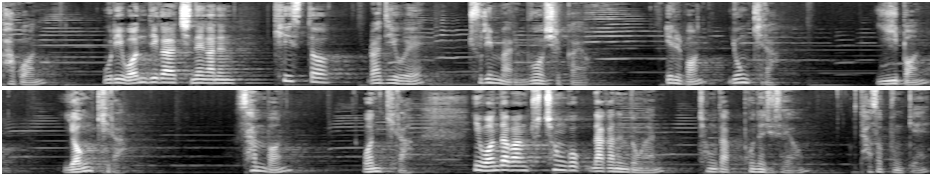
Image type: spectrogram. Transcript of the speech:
박원. 우리 원디가 진행하는 Kiss the Radio의 줄임말은 무엇일까요? 1번 용키라 2번 영키라 3번 원키라 이 원다방 추천곡 나가는 동안 정답 보내주세요. 다섯 분께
